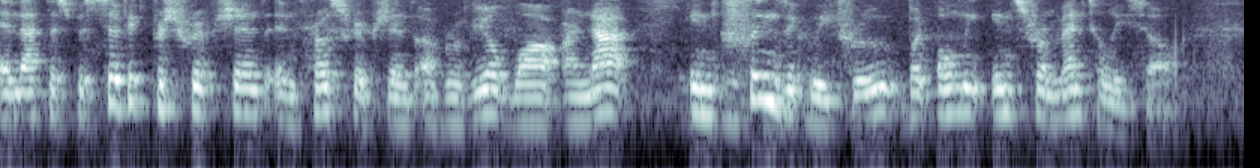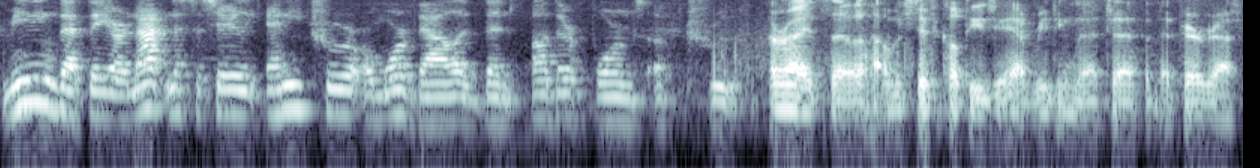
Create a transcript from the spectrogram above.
and that the specific prescriptions and proscriptions of revealed law are not intrinsically true, but only instrumentally so, meaning that they are not necessarily any truer or more valid than other forms of truth. All right. So, how much difficulty did you have reading that uh, that paragraph?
